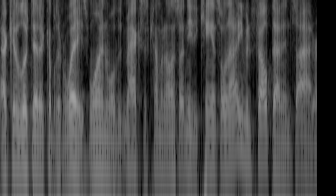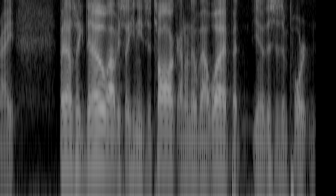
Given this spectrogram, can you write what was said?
I could have looked at it a couple different ways. One, well, Max is coming on, so I need to cancel. And I even felt that inside, right? But I was like, no, obviously he needs to talk. I don't know about what, but, you know, this is important.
